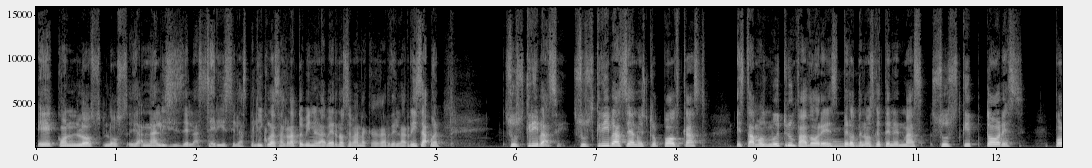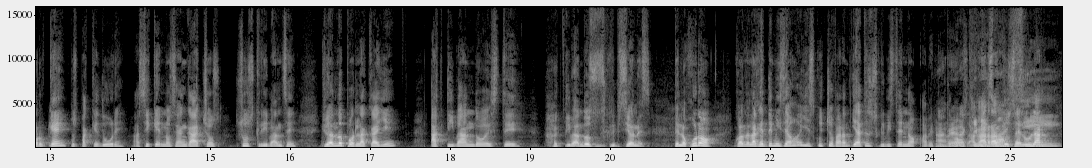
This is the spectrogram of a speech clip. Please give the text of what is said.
eh, con los, los eh, análisis de las series y las películas, al rato vienen a vernos, se van a cagar de la risa. Bueno, suscríbase, suscríbase a nuestro podcast. Estamos muy triunfadores, pero tenemos que tener más suscriptores. ¿Por qué? Pues para que dure. Así que no sean gachos, suscríbanse. Yo ando por la calle activando este, activando suscripciones. Te lo juro. Cuando la gente me dice, oye, escucho, ¿ya te suscribiste? No. A ver, A ver, vamos, agarra mismo. tu celular. sí.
